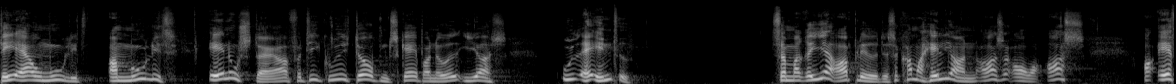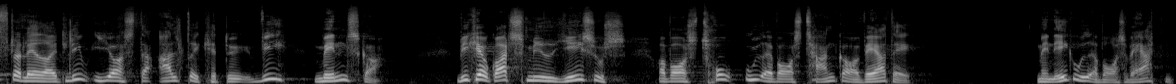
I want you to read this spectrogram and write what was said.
Det er umuligt om muligt endnu større, fordi Gud i dåben skaber noget i os ud af intet. Som Maria oplevede det, så kommer Helligånden også over os og efterlader et liv i os, der aldrig kan dø. Vi mennesker, vi kan jo godt smide Jesus og vores tro ud af vores tanker og hverdag, men ikke ud af vores verden.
